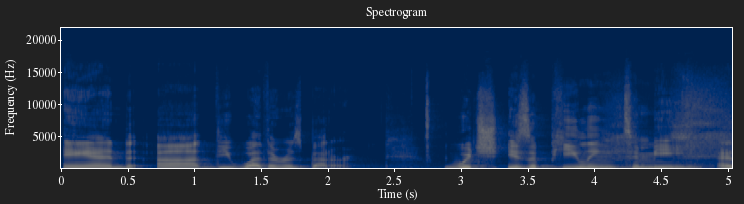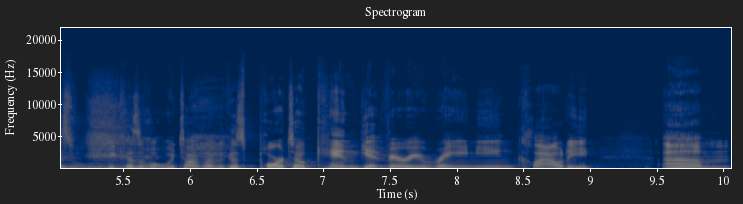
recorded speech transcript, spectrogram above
and uh, the weather is better, which is appealing to me as because of what we talked about. Because Porto can get very rainy and cloudy. Um,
